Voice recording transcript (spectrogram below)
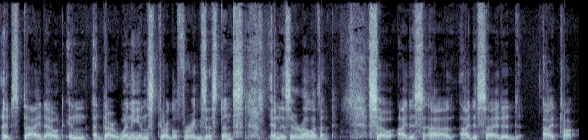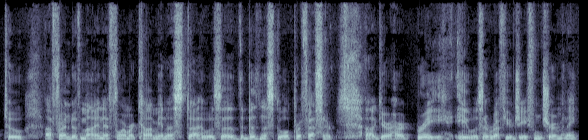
it's died out in a Darwinian struggle for existence and is irrelevant. So I, uh, I decided I talked to a friend of mine, a former communist uh, who was a, the business school professor, uh, Gerhard Bry. He was a refugee from Germany,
